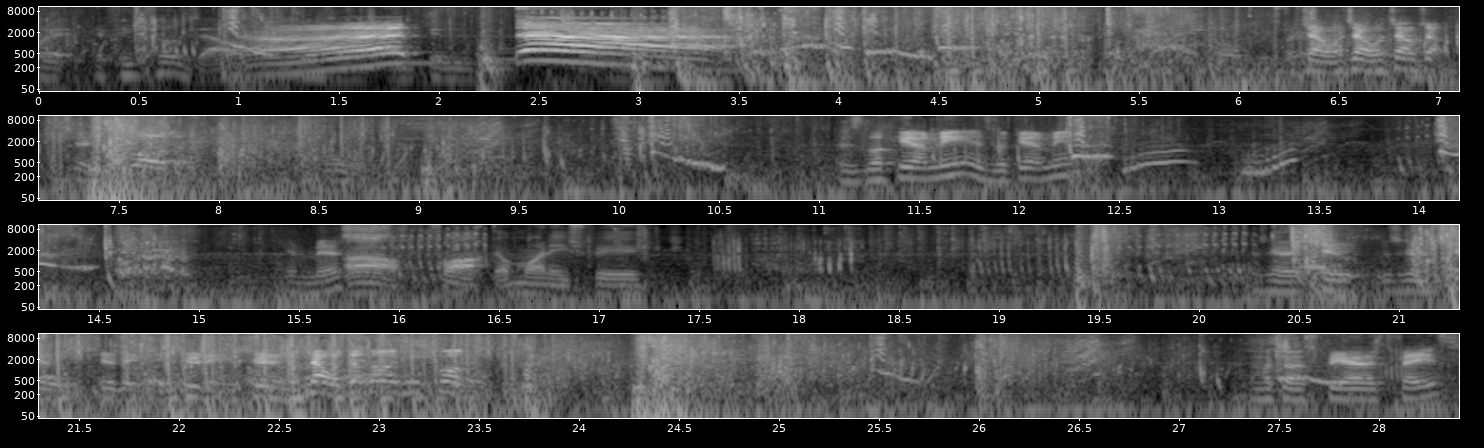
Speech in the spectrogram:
Wait, if he comes out, Uh, can, Ah! Watch out, watch out, watch out, watch out. It's explode. Is looking at me? Is looking at me? You missed. Oh, fuck. I'm 1 HP. He's gonna shoot. He's gonna shoot. He's shooting. Shooting. He's shooting. Watch out! Watch out! Don't explode. I'm gonna throw a spear at his face.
